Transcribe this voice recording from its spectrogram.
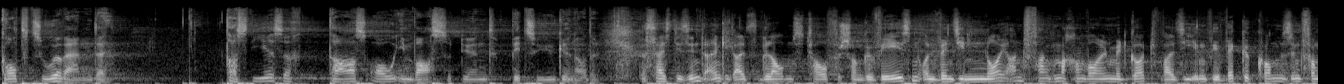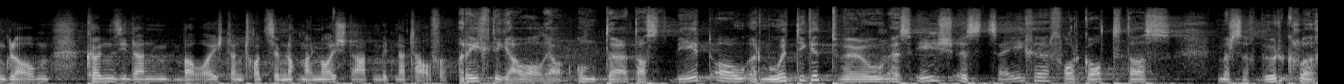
Gott zuwenden. Dass die sich das auch im Wasser bezeugen, oder? Das heißt, die sind eigentlich als Glaubenstaufe schon gewesen und wenn sie einen Neuanfang machen wollen mit Gott, weil sie irgendwie weggekommen sind vom Glauben, können sie dann bei euch dann trotzdem nochmal neu starten mit einer Taufe? Richtig, jawohl, ja. Und äh, das wird auch ermutigt, weil mhm. es ist ein Zeichen vor Gott, dass man sich wirklich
